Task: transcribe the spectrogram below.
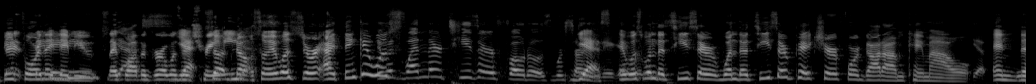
Before they debuted. like while the girl was yeah, a trainee. So, no, so it was during. I think it It was. was when their teaser photos were starting. yes, to get it was when the teaser when the teaser picture for Garam came out, Yep. and the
